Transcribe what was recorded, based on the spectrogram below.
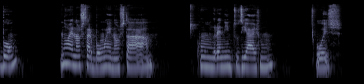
bom. Não é não estar bom, é não estar com um grande entusiasmo hoje.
